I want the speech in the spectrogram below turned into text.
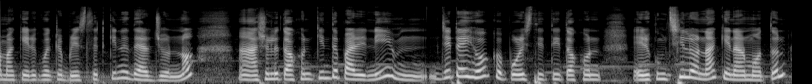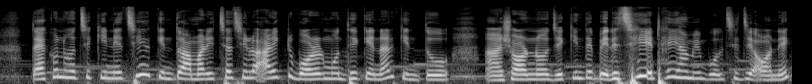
আমাকে এরকম একটা ব্রেসলেট কিনে দেওয়ার জন্য। আসলে তখন কিনতে পারিনি। যেটাই হোক, পরিস্থিতি তখন এরকম ছিল না কেনার মতন। তো এখন হচ্ছে কিনেছি, কিন্তু আমার ইচ্ছা ছিল আর একটু বড়োর মধ্যে কেনার, কিন্তু স্বর্ণ যে কিনতে পেরেছি, এটাই আমি বলছি যে অনেক।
